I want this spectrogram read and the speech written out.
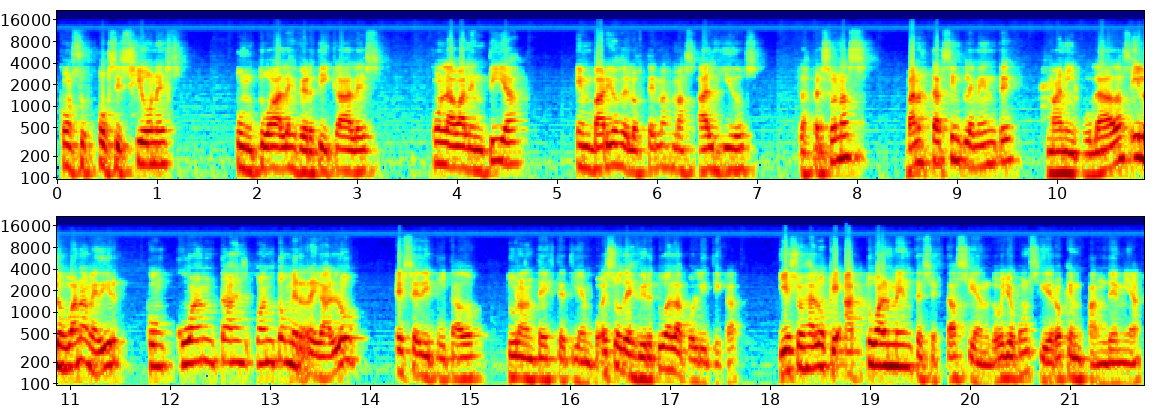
con sus posiciones puntuales, verticales, con la valentía en varios de los temas más álgidos. Las personas van a estar simplemente manipuladas y los van a medir con cuántas, cuánto me regaló ese diputado durante este tiempo. Eso desvirtúa la política y eso es algo que actualmente se está haciendo. Yo considero que en pandemia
